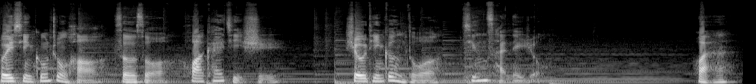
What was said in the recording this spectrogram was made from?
微信公众号搜索“花开几时”，收听更多精彩内容。晚安。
